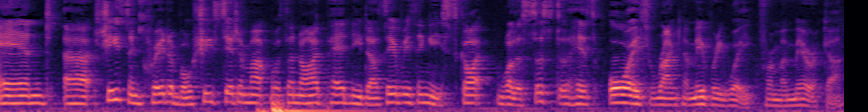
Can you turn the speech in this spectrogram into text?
And uh, she's incredible. She set him up with an iPad, and he does everything. He Skype. Well, his sister has always rung him every week from America.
